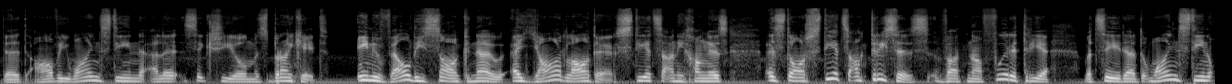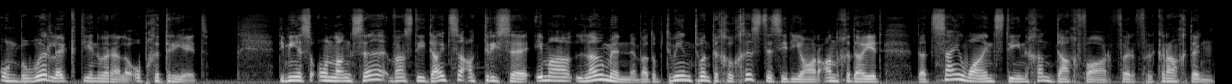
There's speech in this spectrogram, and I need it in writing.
dat Harvey Weinstein hulle seksueel misbruik het. En hoewel die saak nou 'n jaar later steeds aan die gang is, is daar steeds aktrises wat na vore tree wat sê dat Weinstein onbehoorlik teenoor hulle opgetree het. Die mees onlangse was die Duitse aktrise Emma Lohman wat op 22 Augustus hierdie jaar aangedui het dat sy Weinstein gaan dagvaar vir verkrachting.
